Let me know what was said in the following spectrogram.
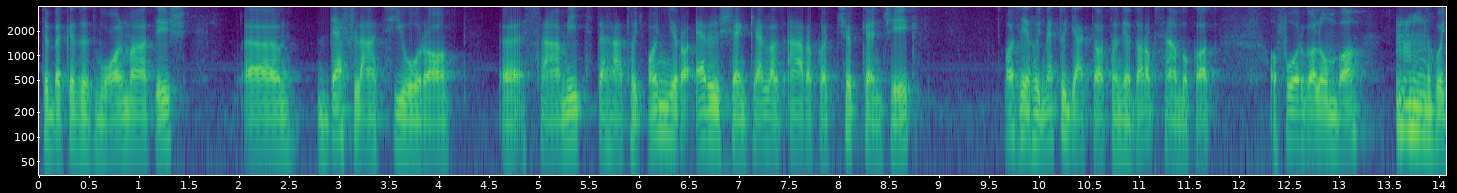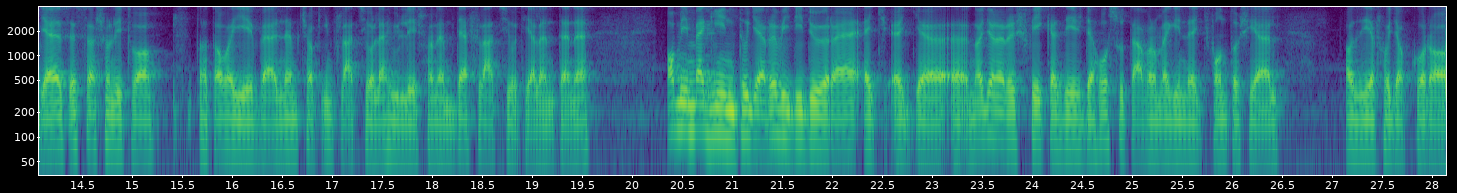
többek között Walmart is deflációra számít, tehát hogy annyira erősen kell az árakat csökkentsék, azért, hogy meg tudják tartani a darabszámokat a forgalomba, hogy ez összehasonlítva a tavalyi évvel nem csak infláció lehűlés, hanem deflációt jelentene, ami megint ugye rövid időre egy, egy nagyon erős fékezés, de hosszú távra megint egy fontos jel azért, hogy akkor a,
